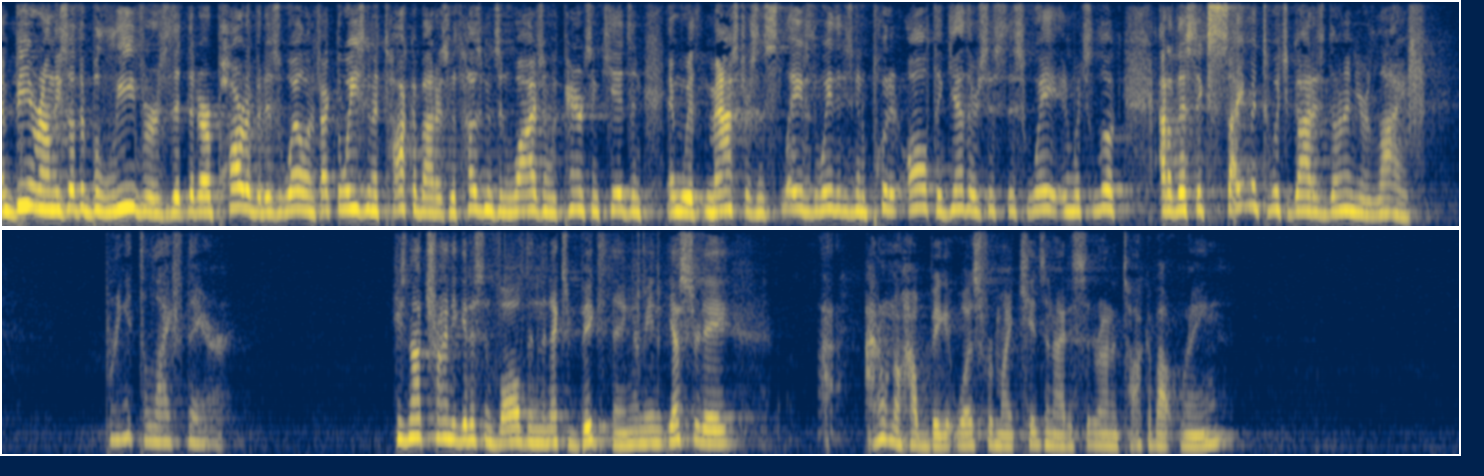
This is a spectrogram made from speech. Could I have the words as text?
and be around these other believers that, that are a part of it as well. In fact, the way he's going to talk about it is with husbands and wives and with parents and kids and, and with masters and slaves. The way that he's going to put it all together is just this way in which, look, out of this excitement to which God has done in your life, bring it to life there. He's not trying to get us involved in the next big thing. I mean, yesterday, I, I don't know how big it was for my kids and I to sit around and talk about rain.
